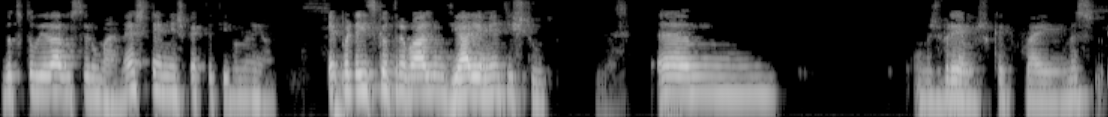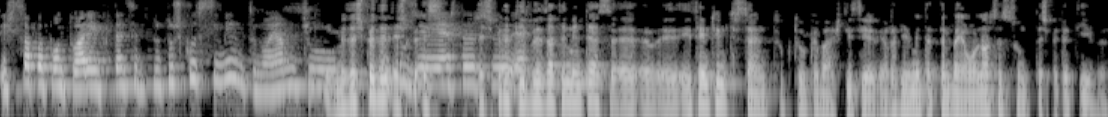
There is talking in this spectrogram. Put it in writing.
da totalidade do ser humano. Esta é a minha expectativa maior. É para isso que eu trabalho diariamente e estudo. Hum, mas veremos o que é que vai. Mas isto só para pontuar a importância do, do esclarecimento, não é? Há muito. Sim, mas a, expectativa, a, estas, a expectativa é exatamente essa. Isso é muito interessante o que tu acabaste de dizer, relativamente também ao nosso assunto da expectativa.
